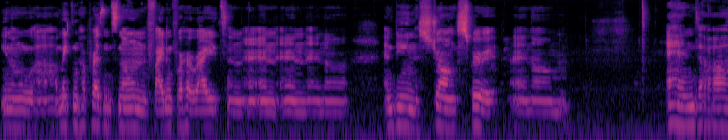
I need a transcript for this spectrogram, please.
you know uh, making her presence known and fighting for her rights and and and and uh, and being a strong spirit and um and uh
